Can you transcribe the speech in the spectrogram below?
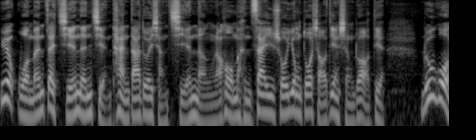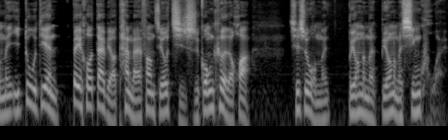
因为我们在节能减碳，大家都会想节能，然后我们很在意说用多少电省多少电。如果我们一度电背后代表碳排放只有几十公克的话，其实我们。不用那么不用那么辛苦哎。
